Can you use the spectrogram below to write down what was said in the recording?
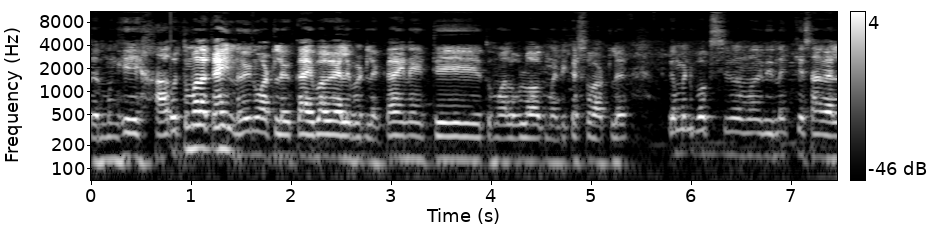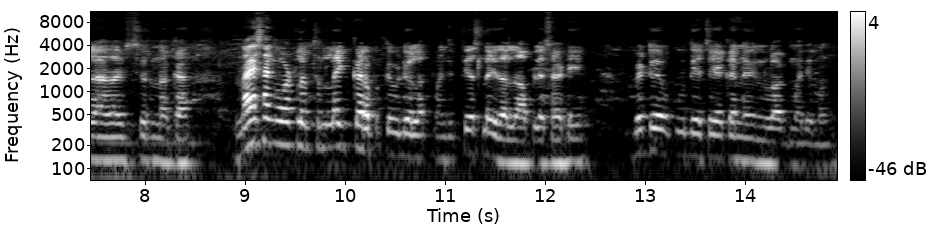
तर मग हे हा तुम्हाला काही नवीन वाटलं काय बघायला भेटलं काय नाही ते तुम्हाला ब्लॉगमध्ये कसं वाटलं कमेंट बॉक्समध्ये नक्की सांगायला विसरू नका. नाही सांगा वाटलं तर लाईक करा फक्त व्हिडिओला म्हणजे तेच लई झालं आपल्यासाठी. भेटूया उद्याच्या एका नवीन ब्लॉगमध्ये मग.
